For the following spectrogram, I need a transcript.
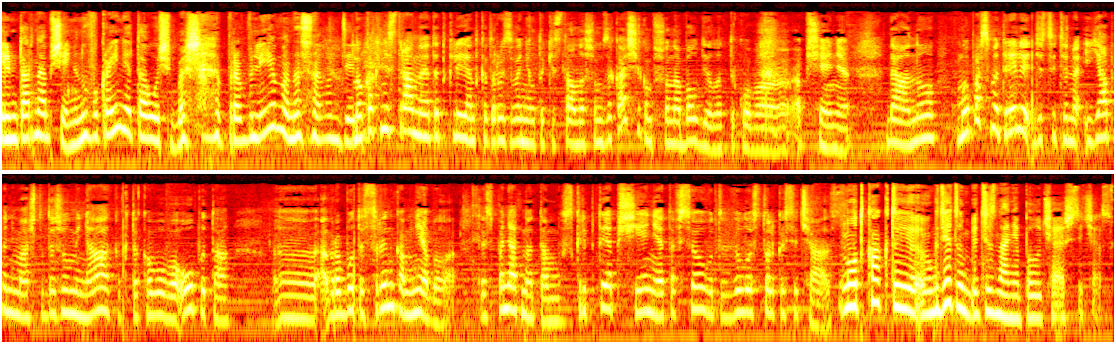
элементарное общение. Ну, в Украине это очень большая проблема на самом деле. Но, как ни странно, этот клиент, который звонил, таки стал нашим заказчиком, что он обалдел от такого общения. Да, но мы посмотрели, действительно, и я понимаю, что даже у меня, как такового опыта, работы с рынком не было. То есть, понятно, там скрипты общения, это все вот ввелось только сейчас. Ну вот как ты, где ты эти знания получаешь сейчас?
